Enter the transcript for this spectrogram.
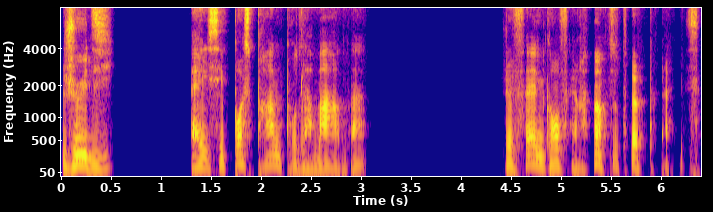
Jeudi. Hey, c'est pas se prendre pour de la merde, hein? je fais une conférence de presse.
